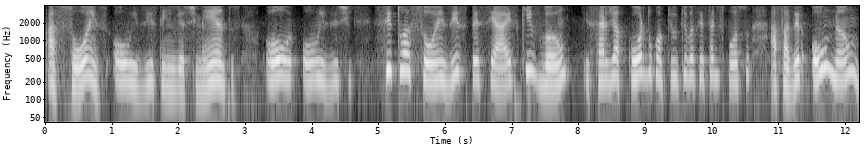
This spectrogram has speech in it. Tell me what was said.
ações ou existem investimentos ou, ou existe situações especiais que vão estar de acordo com aquilo que você está disposto a fazer ou não.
